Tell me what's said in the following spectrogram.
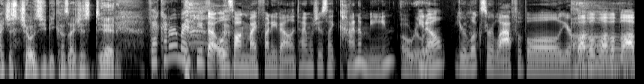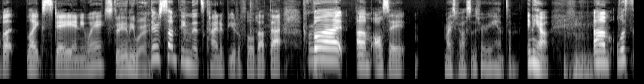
I just chose you because I just did. That kind of reminds me of that old song "My Funny Valentine," which is like kind of mean. Oh, really? You know, your Yeah. looks are laughable. You're blah blah blah blah blah, Oh. but like stay anyway. Stay anyway. There's something that's kind of beautiful about that. Kind of. But um, I'll say my spouse is very handsome. Anyhow, um, let's.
